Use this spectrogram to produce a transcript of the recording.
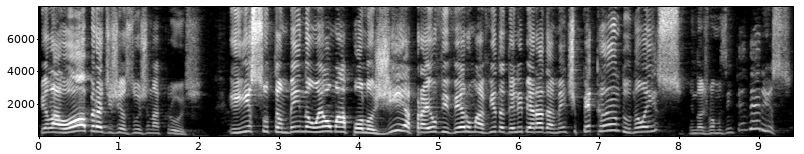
pela obra de Jesus na cruz. E isso também não é uma apologia para eu viver uma vida deliberadamente pecando, não é isso. E nós vamos entender isso.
